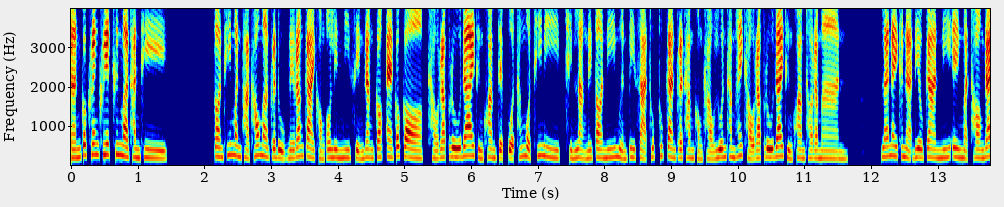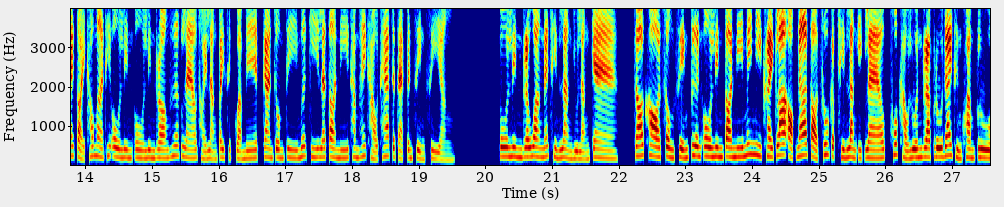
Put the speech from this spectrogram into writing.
นั้นก็เคร่งเครียดขึ้นมาทันที ตอนที่มันผ่าเข้ามากระดูกในร่างกายของโอลินมีเสียงดังก๊อกแอก็กอ เขารับรู้ได้ถึงความเจ็บปวดทั้งหมดที่มีฉินหลังในตอนนี้เหมือนปีศาจทุกๆการกระทำของเขาล้วนทำให้เขารับรู้ได้ถึงความทรมาน และในขณะเดียวกันนี้เองหมัดทองได้ต่อยเข้ามาที่โอลินโอลินร้องเฮือกแล้วถอยหลังไปสิบกว่าเมตร การโจมตีเมื่อกี้และตอนนี้ทำให้เขาแทบจะแตกเป็นเสียงเสียงๆโอลินระวังนะฉินหลังอยู่หลังแก จอคอส่งเสียงเตือนโอลินตอนนี้ไม่มีใครกล้าออกหน้าต่อสู้กับฉินหลังอีกแล้ว พวกเขาล้วนรับรู้ได้ถึงความกลัว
